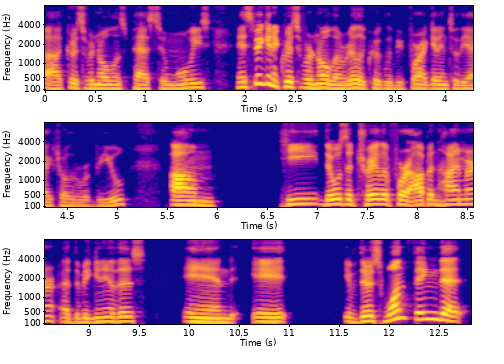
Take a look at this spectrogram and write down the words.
uh Christopher Nolan's past two movies. And speaking of Christopher Nolan really quickly before I get into the actual review, um he there was a trailer for Oppenheimer at the beginning of this and it if there's one thing that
